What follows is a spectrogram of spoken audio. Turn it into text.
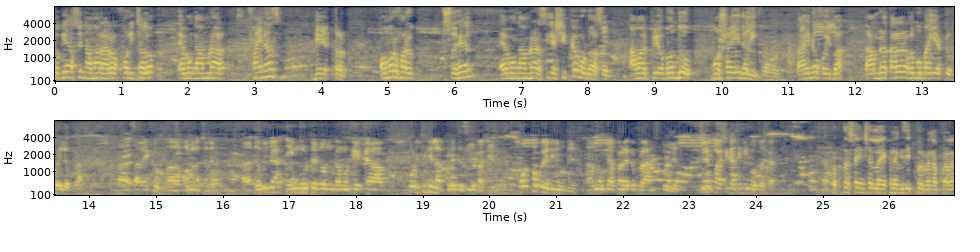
লগে আছেন আমার আরও পরিচালক এবং আমরার ফাইন্যান্স ডিরেক্টর অমর ফারুক সোহেল এবং আমরা সিলেট শিক্ষা বোর্ডও আছেন। আমার প্রিয় বন্ধু মোশাহিদ আলী, তাইনও কইবা। তা আমরা তারা কইব ভাই একটু কইল স্যার একটু আহ, আসলে। আহ, এই মুহূর্তে তো মোটামুটি একটা পরিচিতি লাভ করেছে সিলেট অল্প কয়েকদিনের মধ্যে তার মধ্যে আপনারা একটা ব্রাঞ্চ করলেন। সিলেট পাশের কাছে কি করতে প্রত্যাশা ইনশাল্লাহ এখানে ভিজিট করবেন আপনারা।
